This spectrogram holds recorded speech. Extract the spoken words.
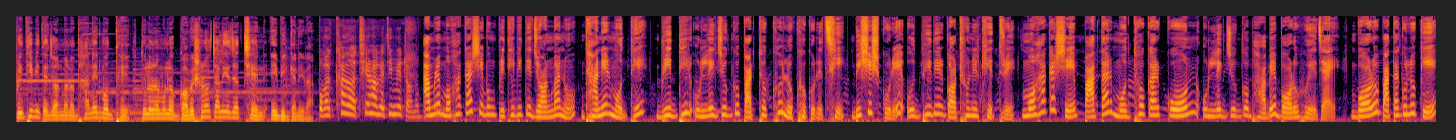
পৃথিবীতে জন্মানো ধানের মধ্যে তুলনামূলক গবেষণাও চালিয়ে যাচ্ছেন এই বিজ্ঞানীরা। আমরা মহাকাশ এবং পৃথিবীতে জন্মানো ধানের মধ্যে বৃদ্ধির উল্লেখযোগ্য পার্থক্য লক্ষ্য করেছি, বিশেষ করে উদ্ভিদের গঠনের ক্ষেত্রে। মহাকাশে পাতার মধ্যকার কোন উল্লেখযোগ্যভাবে বড় হয়ে যায় বড় পাতাগুলোকে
